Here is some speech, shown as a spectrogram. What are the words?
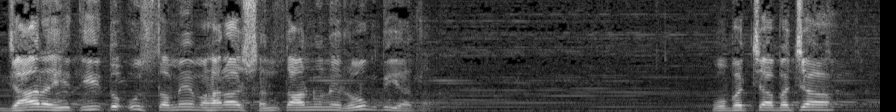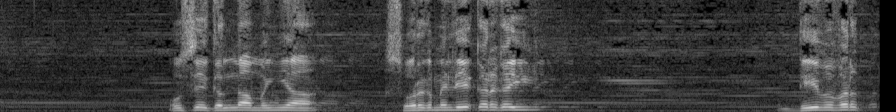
जा रही थी तो उस समय महाराज संतानु ने रोक दिया था। वो बच्चा बचा, उसे गंगा मैया स्वर्ग में लेकर गई। देवव्रत,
